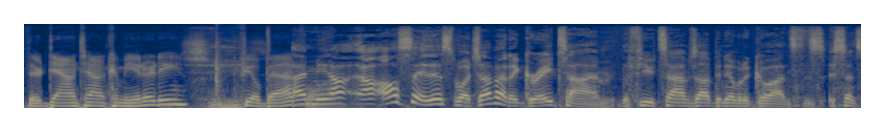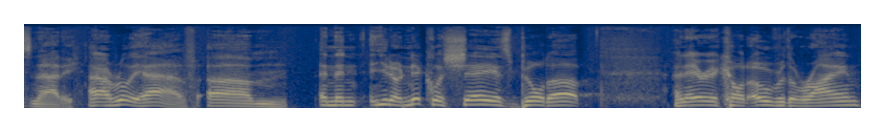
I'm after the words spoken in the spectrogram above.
their downtown community. Jeez. Feel bad. I mean, I'll, I'll, say this much: I've had a great time the few times I've been able to go out in Cincinnati. I really have. Um, and then you know, Nick Lachey has built up an area called Over the Rhine.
